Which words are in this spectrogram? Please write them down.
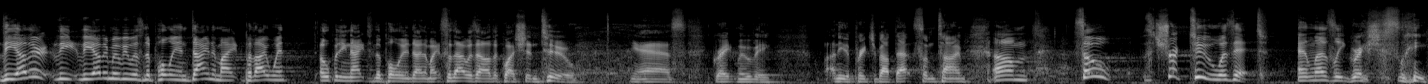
the other, the, the other movie was Napoleon Dynamite, but I went opening night to Napoleon Dynamite, so that was out of the question too. Yes, great movie. I need to preach about that sometime. Um, so Shrek 2 was it and Leslie graciously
